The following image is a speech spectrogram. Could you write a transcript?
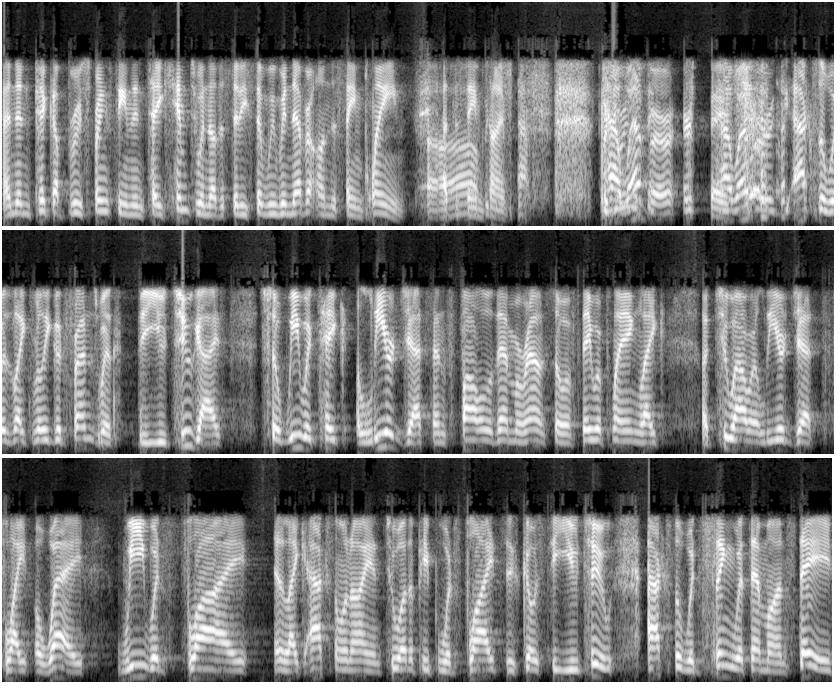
and then pick up Bruce Springsteen and take him to another city. So we were never on the same plane at the Oh, same time. you- but you were in the However, however, Axl was like really good friends with the U2 guys, so we would take Lear jets and follow them around. So if they were playing like a two-hour Learjet flight away, we would fly. Like Axl and I and two other people would fly to go see U2. Axl would sing with them on stage,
